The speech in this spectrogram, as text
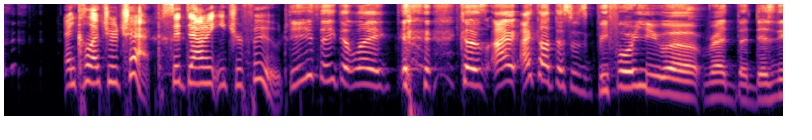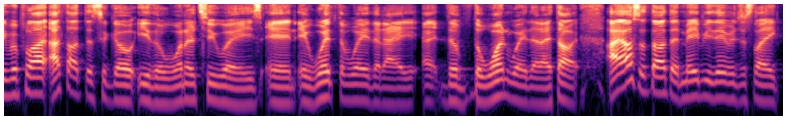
and collect your check. Sit down and eat your food. Do you think that like cuz I I thought this was before you uh read the Disney reply, I thought this could go either one or two ways and it went the way that I uh, the the one way that I thought. I also thought that maybe they were just like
